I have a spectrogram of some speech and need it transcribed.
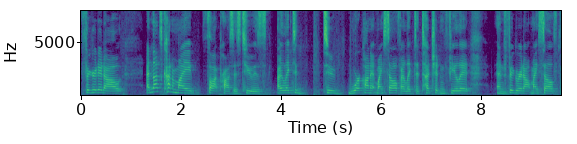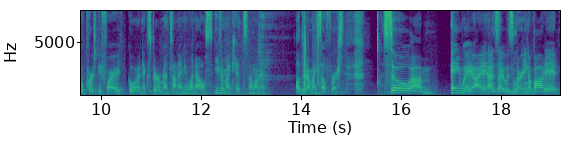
figured it out. And that's kind of my thought process too is I like to to work on it myself. I like to touch it and feel it and figure it out myself, of course, before I go and experiment on anyone else, even my kids. I want to, I'll do it on myself first. So um, anyway, I, as I was learning about it,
